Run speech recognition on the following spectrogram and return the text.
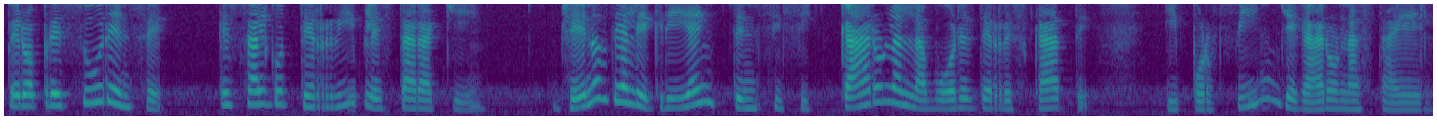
pero apresúrense, es algo terrible estar aquí. Llenos de alegría intensificaron las labores de rescate y por fin llegaron hasta él.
